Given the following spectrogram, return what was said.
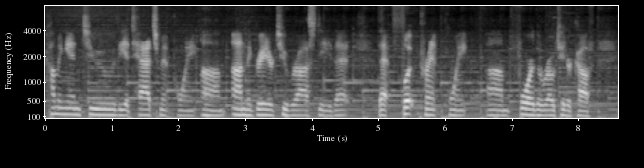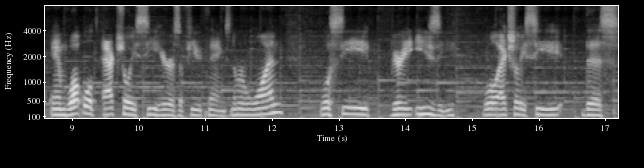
coming into the attachment point um, on the greater tuberosity, that, that footprint point um, for the rotator cuff. And what we'll actually see here is a few things. Number one, we'll see very easy, we'll actually see this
